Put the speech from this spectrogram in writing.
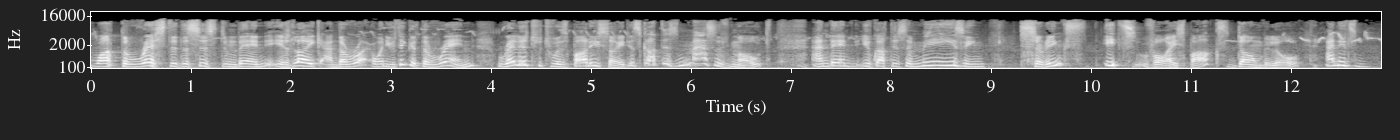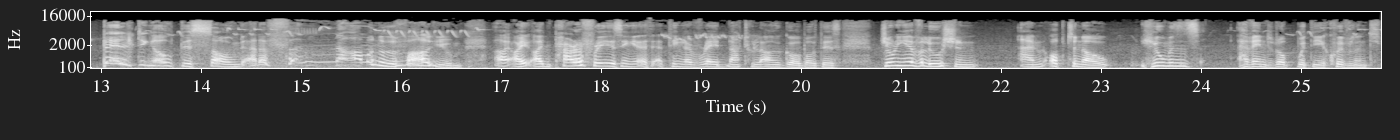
what the rest of the system then is like. And the when you think of the wren relative to his body side it's got this massive mouth. And then you've got this amazing syrinx its voice box down below and it's belting out this sound at a phenomenal volume. I, I, I'm paraphrasing a, a thing I've read not too long ago about this. During evolution and up to now, humans have ended up with the equivalent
